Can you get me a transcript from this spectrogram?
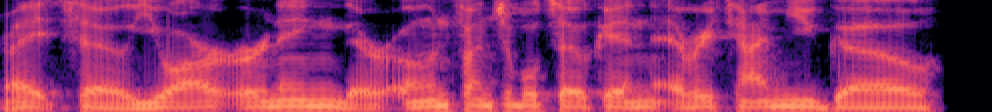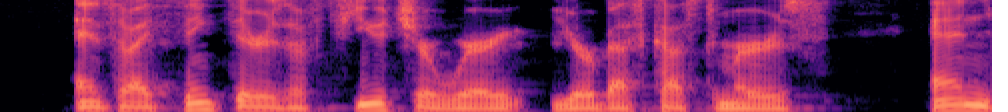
right? So you are earning their own fungible token every time you go. And so I think there's a future where your best customers and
